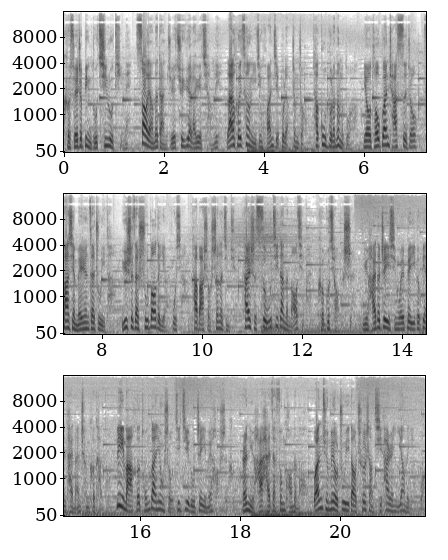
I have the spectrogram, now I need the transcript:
可随着病毒侵入体内，瘙痒的感觉却越来越强烈。来回蹭已经缓解不了症状，她顾不了那么多了，扭头观察四周，发现没人在注意她。于是，在书包的掩护下，她把手伸了进去，开始肆无忌惮地挠起来。可不巧的是，女孩的这一行为被一个变态男乘客看到，立马和同伴用手机记录这一美好时刻。而女孩还在疯狂的挠，完全没有注意到车上其他人一样的眼光。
